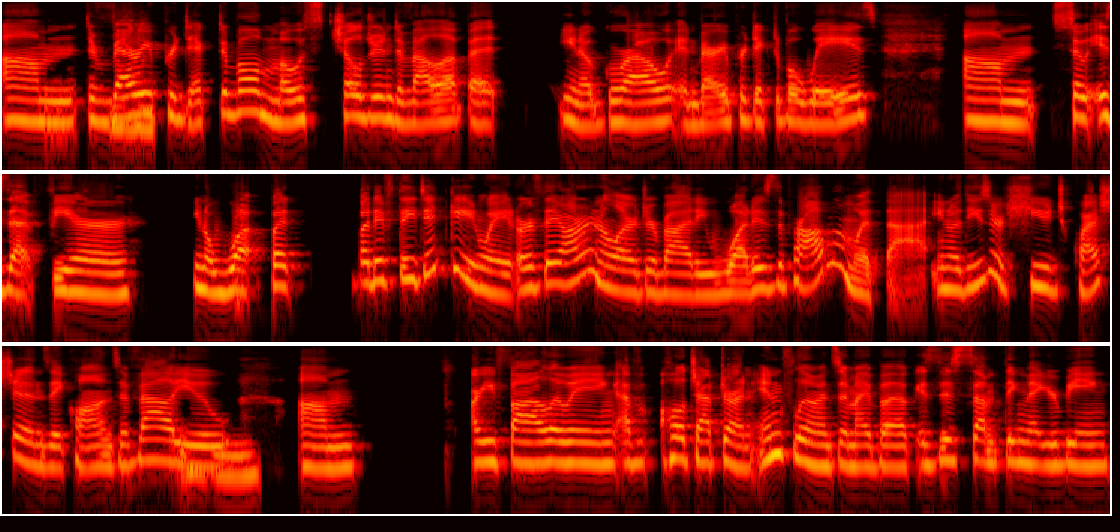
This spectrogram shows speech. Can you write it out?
um, they're very mm-hmm. predictable most children develop at you know grow in very predictable ways um so is that fear you know what but but if they did gain weight or if they are in a larger body what is the problem with that you know these are huge questions they call into value mm-hmm. um are you following a whole chapter on influence in my book? Is this something that you're being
